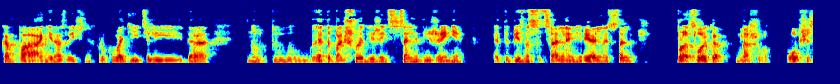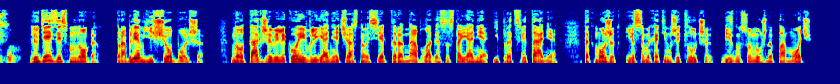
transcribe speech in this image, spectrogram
компаний различных, руководителей, да, ну, это большое движение, социальное движение, это бизнес, социальная, реальная социальная прослойка нашего общества. Людей здесь много, проблем еще больше. Но также велико и влияние частного сектора на благосостояние и процветание. Так может, если мы хотим жить лучше, бизнесу нужно помочь?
